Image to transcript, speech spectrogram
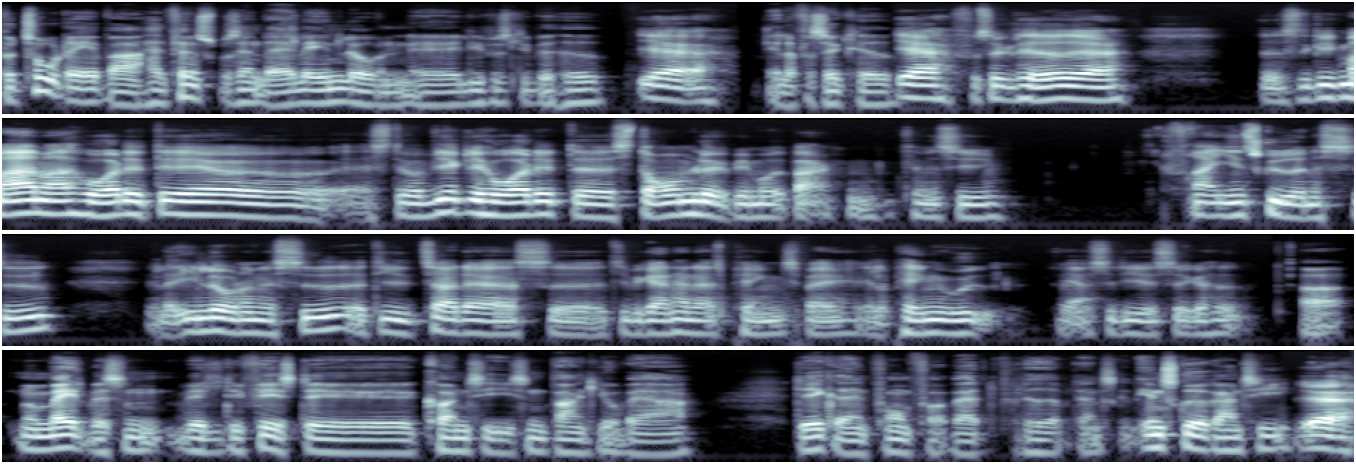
på to dage var 90% af alle indlån øh, lige pludselig blevet hævet. Ja. Eller forsøgt hævet. Ja, forsøgt hævet, ja. Så det gik meget, meget hurtigt. Det, er jo, altså, det var virkelig hurtigt uh, stormløb imod banken, kan man sige. Fra indskydernes side eller indlånernes side, at de tager deres, øh, de vil gerne have deres penge tilbage, eller penge ud, øh, ja. så de er i sikkerhed. Og normalt vil, sådan, vil de fleste øh, konti i sådan en bank jo være dækket af en form for, hvad det hedder på dansk, indskydergaranti, ja.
